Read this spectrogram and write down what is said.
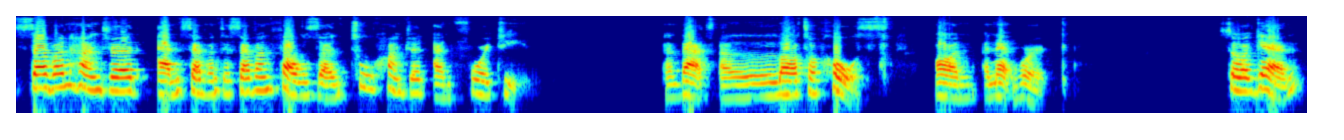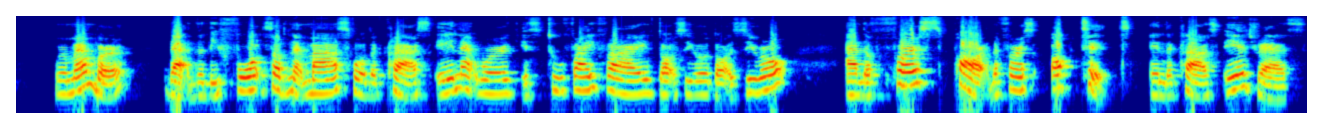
16,777,214. And that's a lot of hosts on a network. So again, remember that the default subnet mask for the class A network is 255.0.0 and the first part, the first octet in the class A address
